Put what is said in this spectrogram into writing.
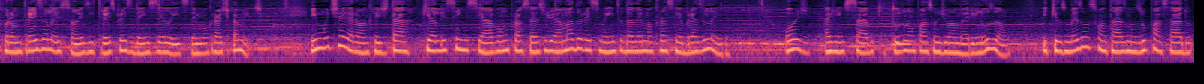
Foram três eleições e três presidentes eleitos democraticamente. E muitos chegaram a acreditar que ali se iniciava um processo de amadurecimento da democracia brasileira. Hoje, a gente sabe que tudo não passou de uma mera ilusão e que os mesmos fantasmas do passado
